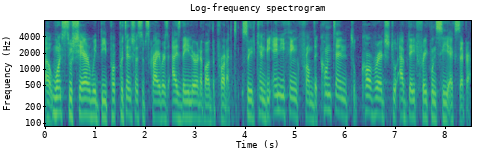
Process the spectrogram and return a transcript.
uh, wants to share with the potential subscribers as they learn about the product. So it can be anything from the content to coverage to update frequency, etc.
